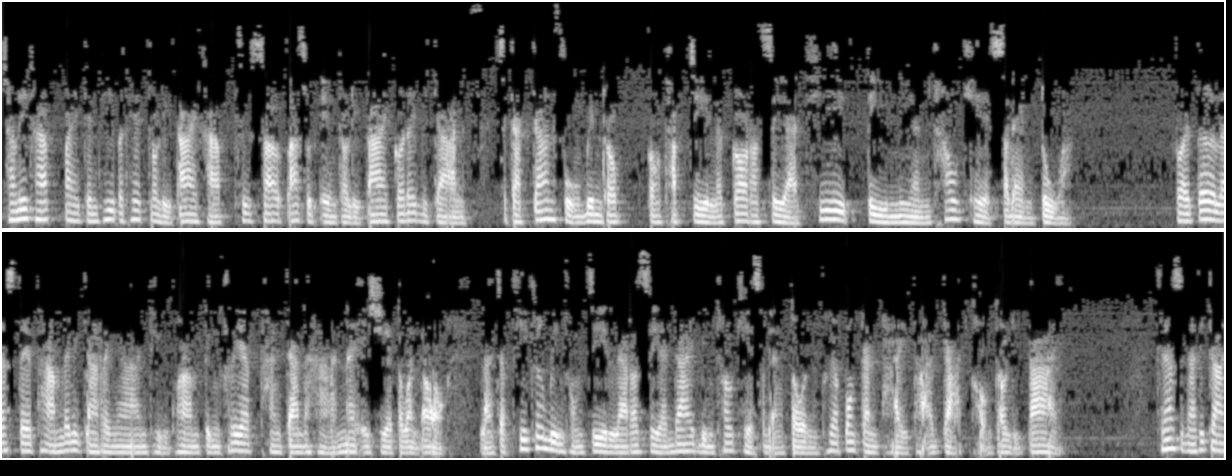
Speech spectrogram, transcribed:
เช้านี้ครับไปกันที่ประเทศเกาหลีใต้ครับ ซึ่งล่าสุดเองเกาหลีใต้ก็ได้มีการ สกัดกั้นฝูงบินรบกองทัพจีนและก็รัสเซียที่ตีเนียนเข้าเขตแสดงตัวรอยเตอร์และสเตรตส์ไทม์สได้มีการรายงานถึงความตึงเครียดทางการทหารในเอเชียตะวันออก หลังจากที่เครื่องบินของจีนและรัสเซียได้บินเข้าเขตแสดงตน เพื่อป้องกันภัยทางอากาศของเกาหลีใต้คณะเสนาธิการ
